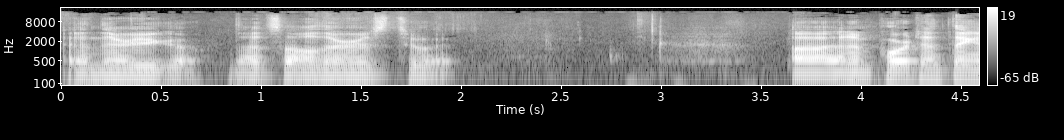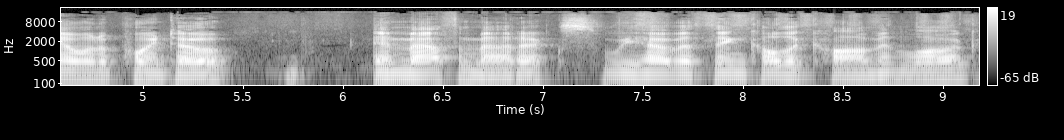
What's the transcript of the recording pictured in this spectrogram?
And there you go. That's all there is to it. Uh, an important thing I want to point out, in mathematics, we have a thing called a common log.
